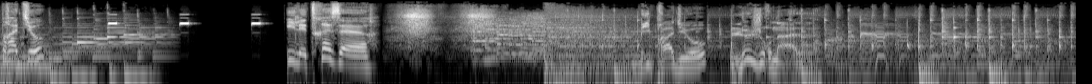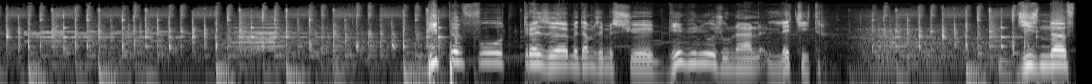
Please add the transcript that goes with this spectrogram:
Bip Radio. Il est 13h. Bip Radio, le journal. Bip Info, 13h, mesdames et messieurs, bienvenue au journal Les titres. 19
